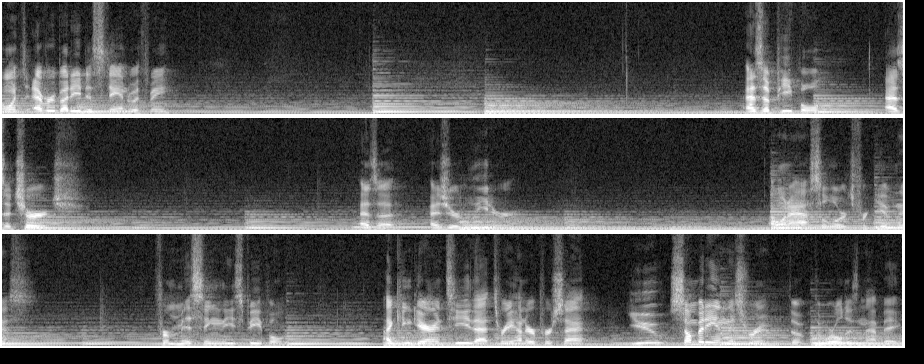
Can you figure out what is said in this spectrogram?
I want everybody to stand with me. As a people, as a church, as a as your leader, I want to ask the Lord's forgiveness for missing these people. I can guarantee that 300%. You, somebody in this room, the, the world isn't that big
